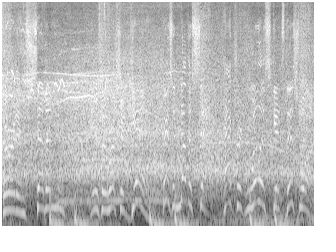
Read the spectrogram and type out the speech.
Third and seven. Here's the rush again. Here's another sack. Patrick Willis gets this one.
